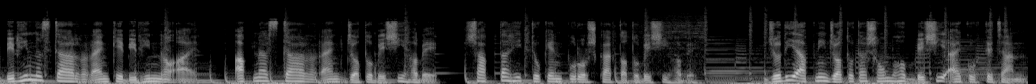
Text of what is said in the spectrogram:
বিভিন্ন স্টার র্যাঙ্কে বিভিন্ন আয়। আপনার স্টার র্যাঙ্ক যত বেশি হবে, সাপ্তাহিক টোকেন পুরস্কার তত বেশি হবে। যদি আপনি যতটা সম্ভব বেশি আয় করতে চান,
